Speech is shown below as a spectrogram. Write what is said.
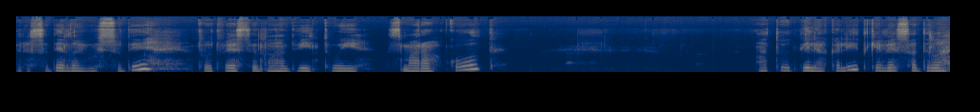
Пересадила його сюди. Тут висадила дві туї смарагд голд. А тут біля калітки висадила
